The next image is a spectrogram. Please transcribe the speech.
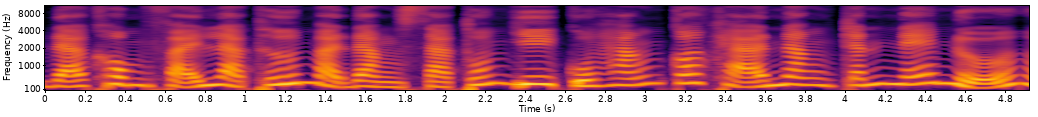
đã không phải là thứ mà đằng xà thốn di của hắn có khả năng tránh né nữa.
